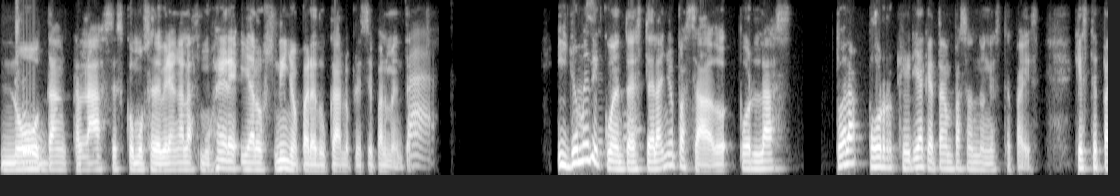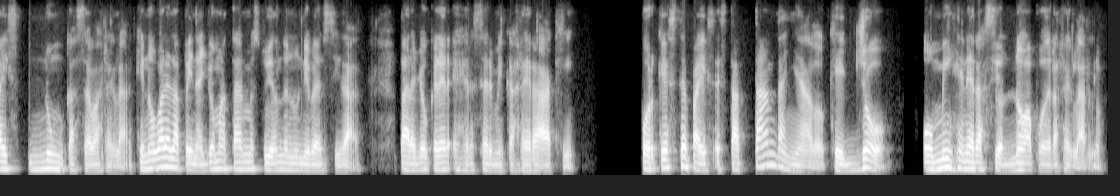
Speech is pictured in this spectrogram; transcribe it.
no True. dan clases como se deberían a las mujeres y a los niños para educarlos principalmente. Y yo me di cuenta desde el año pasado por las toda la porquería que están pasando en este país, que este país nunca se va a arreglar, que no vale la pena yo matarme estudiando en la universidad para yo querer ejercer mi carrera aquí, porque este país está tan dañado que yo o mi generación no va a poder arreglarlo.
